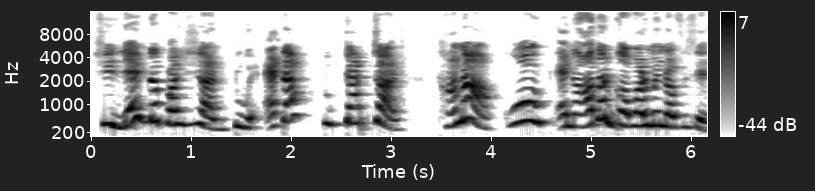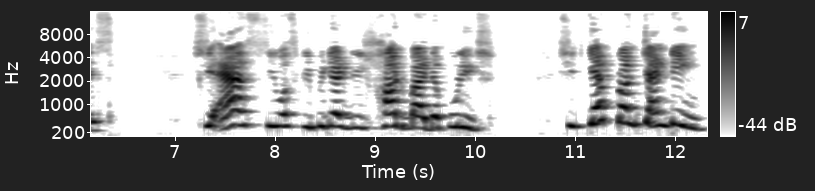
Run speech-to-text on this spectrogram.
she led the procession to attack to capture Thana, court and other government offices. She, as she was repeatedly shot by the police, she kept on chanting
